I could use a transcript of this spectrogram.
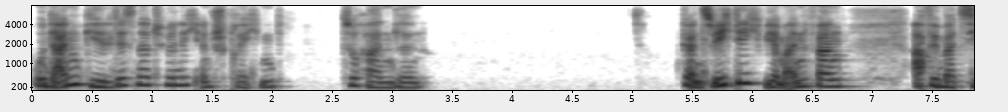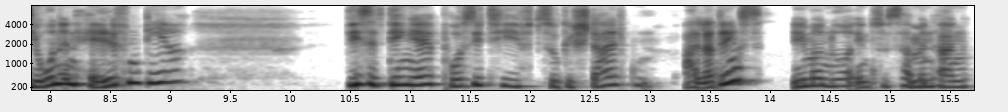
Und dann gilt es natürlich entsprechend zu handeln. Ganz wichtig, wie am Anfang, Affirmationen helfen dir, diese Dinge positiv zu gestalten. Allerdings immer nur im Zusammenhang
